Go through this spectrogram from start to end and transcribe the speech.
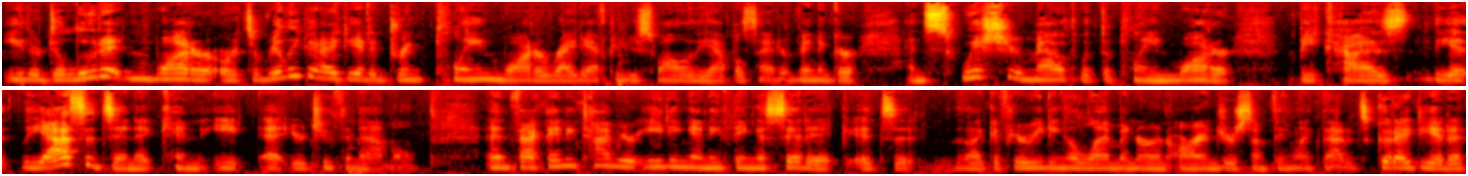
either dilute it in water or it's a really good idea to drink plain water right after you swallow the apple cider vinegar and swish your mouth with the plain water because the the acids in it can eat at your tooth enamel. In fact, anytime you're eating anything acidic, it's a, like if you're eating a lemon or an orange or something like that, it's a good idea to,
